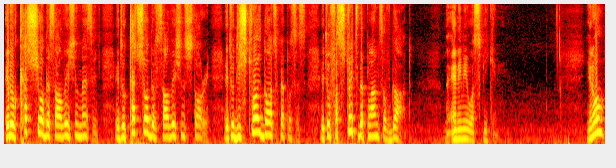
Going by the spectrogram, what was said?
It will cut short the salvation message. It will cut short the salvation story. It will destroy God's purposes. It will frustrate the plans of God. The enemy was speaking. You know,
